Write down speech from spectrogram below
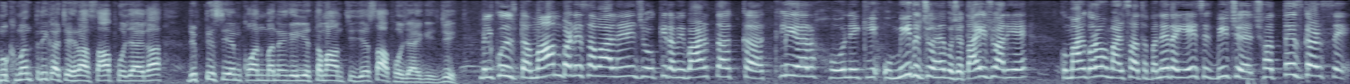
मुख्यमंत्री का चेहरा साफ़ हो जाएगा। डिप्टी सीएम कौन बनेंगे, ये तमाम चीज़ें साफ़ हो जाएगी। जी। बिल्कुल, तमाम बड़े सवाल हैं जो कि रविवार तक क्लियर होने की उम्मीद जो है वो जताई जा रही है। कुमार गौरव हमारे साथ बने रहिए। इस बीच छत्तीसगढ़ से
